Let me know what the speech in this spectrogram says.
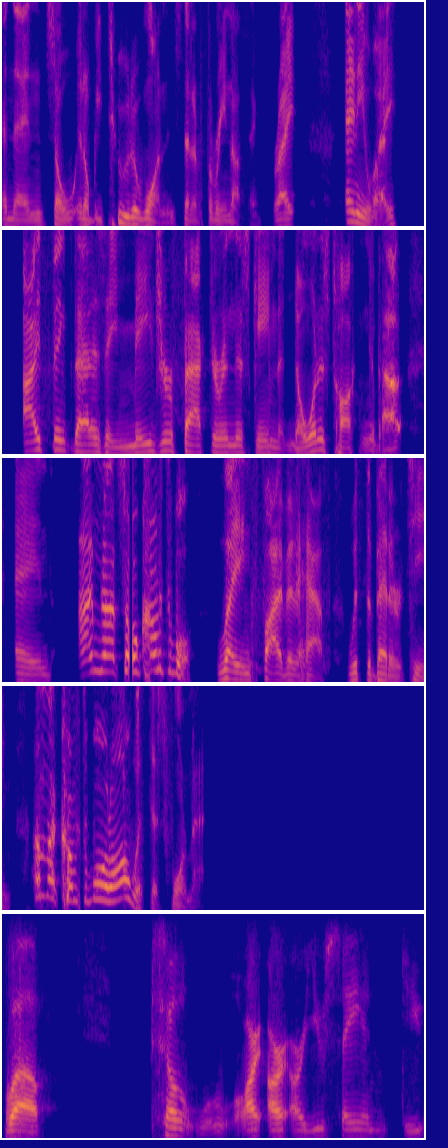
And then so it'll be two to one instead of three nothing, right? Anyway, I think that is a major factor in this game that no one is talking about. And I'm not so comfortable laying five and a half with the better team. I'm not comfortable at all with this format. Well, so are are are you saying do you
